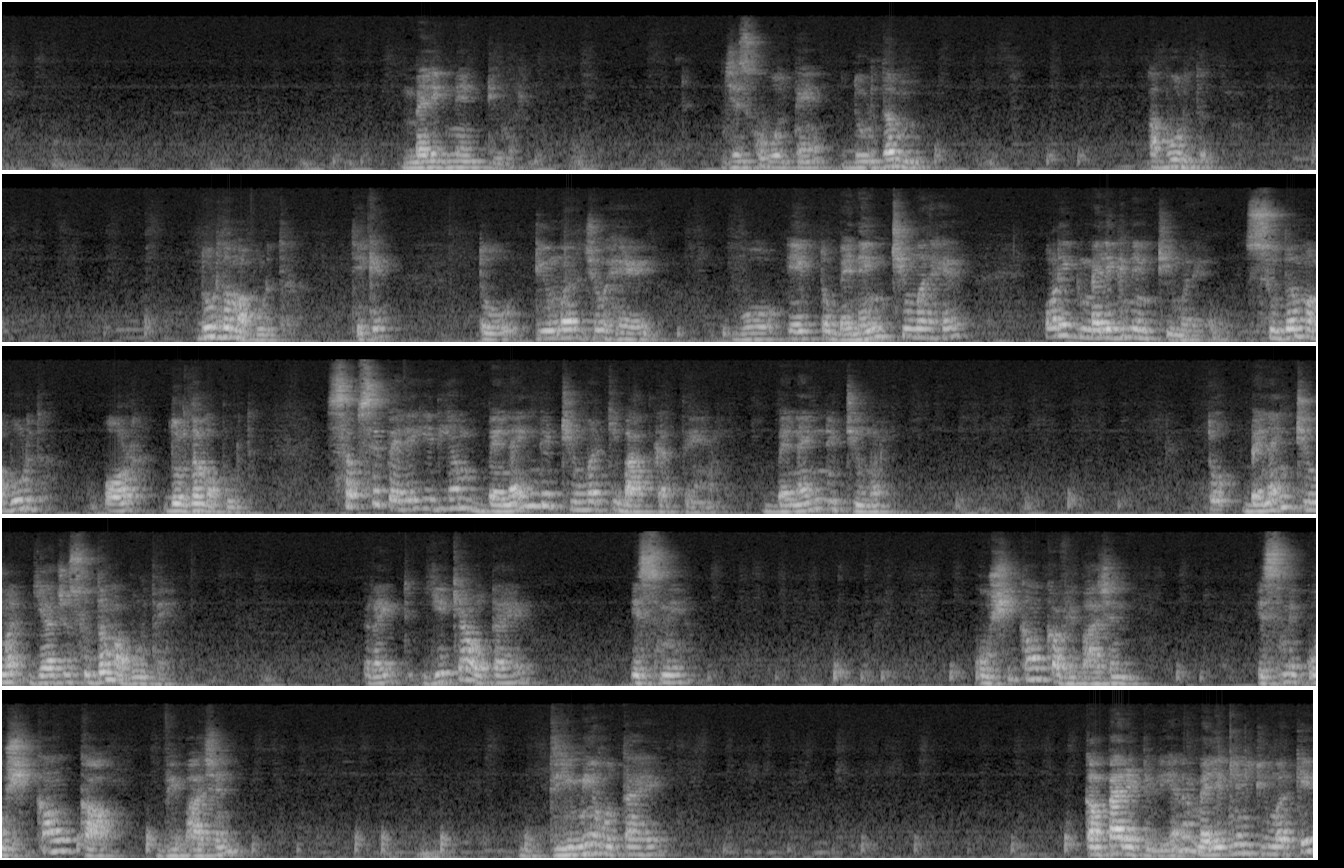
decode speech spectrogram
malignant tumour जिसको बोलते हैं दुर्दम अबूर्द। दुर्दम अबूर्द, ठीक है? तो ट्यूमर जो है, वो एक तो बेनाइन ट्यूमर है और एक मेलिग्नेंट ट्यूमर है। सुदम अबूर्द और दुर्दम अबूर्द। सबसे पहले यदि हम बेनाइन ट्यूमर की बात करते हैं बेनाइन ट्यूमर तो बेनाइन ट्यूमर या जो सुदम अबूर्द है राइट ये क्या होता है? इसमें कोशिकाओं का विभाजन, इसमें कोशिकाओं का विभाजन धीमे होता है। कंपैरेटिवली है ना? मेलिग्नेंट ट्यूमर के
